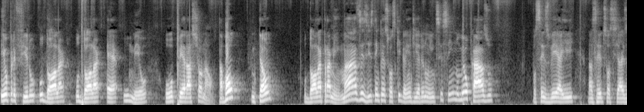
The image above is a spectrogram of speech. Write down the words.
eu prefiro o dólar. O dólar é o meu operacional, tá bom? Então, o dólar para mim. Mas existem pessoas que ganham dinheiro no índice sim. No meu caso, vocês veem aí nas redes sociais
